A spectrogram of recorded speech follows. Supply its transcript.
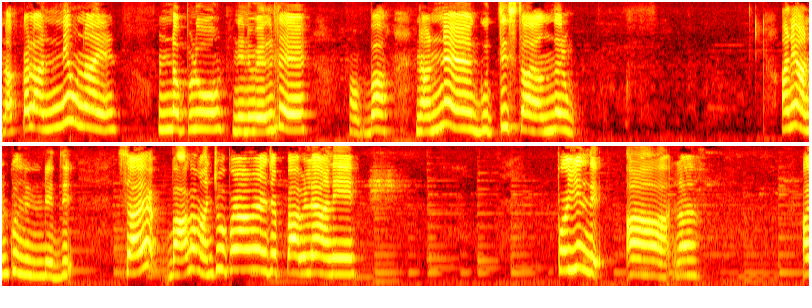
నక్కలు అన్నీ ఉన్నాయి. ఉన్నప్పుడు నేను వెళ్తే అబ్బా! నన్నే గుర్తిస్తారు అందరూ అని అనుకుంటుండిద్ది సరే బాగా మంచి ఉపయోగమే చెప్పావులే అని పోయింది. ఆ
